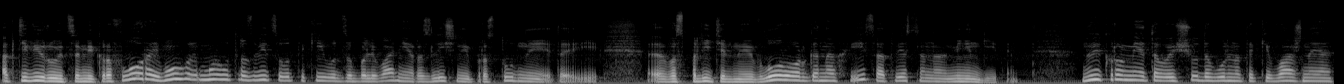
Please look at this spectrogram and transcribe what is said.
активируется микрофлора, и могут, могут развиться вот такие вот заболевания различные, простудные, это и э, воспалительные в лор-органах, и, соответственно, менингиты. Ну и кроме этого еще довольно-таки важные,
